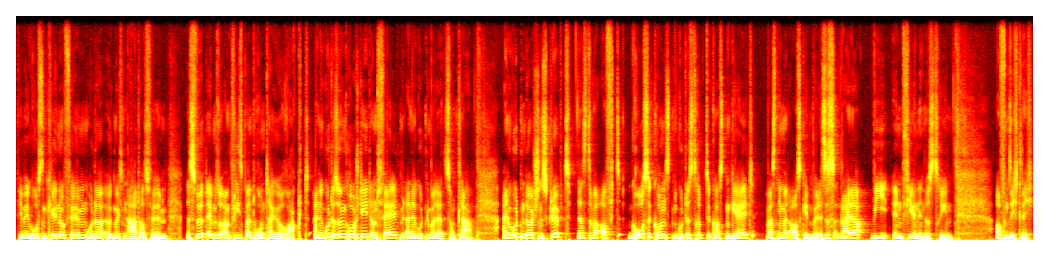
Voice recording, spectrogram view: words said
wie bei großen Kinofilmen oder irgendwelchen Arthouse-Filmen. Es wird eben so am Fließband runtergerockt. Eine gute Synchro steht und fällt mit einer guten Übersetzung, klar. Einem guten deutschen Skript, das ist aber oft große Kunst, ein gutes Skripte kosten Geld, was niemand ausgeben will. Es ist leider wie in vielen Industrien. Offensichtlich.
